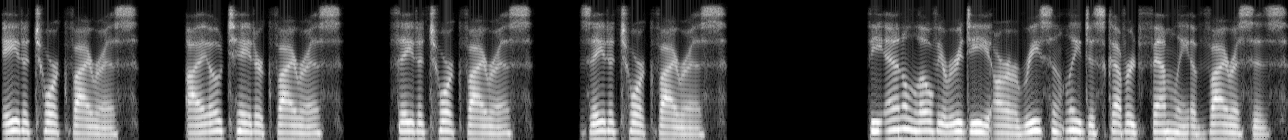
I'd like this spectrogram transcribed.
Eta-Torque virus, Iota-Torque virus, Theta-Torque virus, Zeta-Torque virus. The Anelloviridae are a recently discovered family of viruses.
